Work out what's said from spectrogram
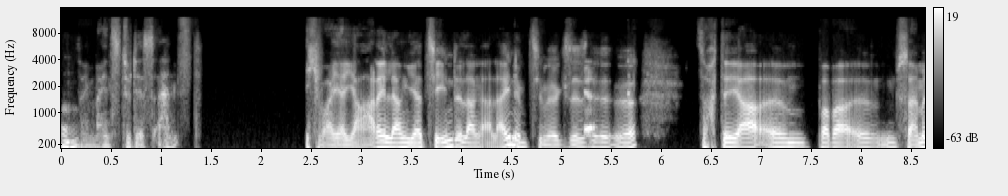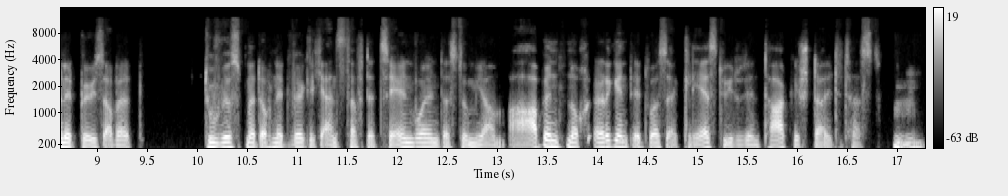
Mhm. Sag ich, meinst du das ernst? Ich war ja jahrelang, jahrzehntelang allein im Zimmer gesessen. Ja. Ja. Sagte, ja, ähm, Papa, äh, sei mir nicht böse, aber du wirst mir doch nicht wirklich ernsthaft erzählen wollen, dass du mir am Abend noch irgendetwas erklärst, wie du den Tag gestaltet hast. Mhm.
